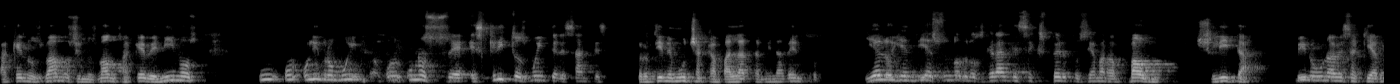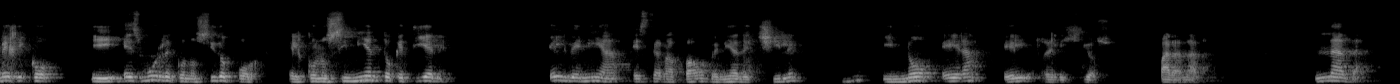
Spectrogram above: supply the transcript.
¿a qué nos vamos? Si nos vamos, ¿a qué venimos? un, libro muy, unos eh, escritos muy interesantes, pero tiene mucha Kabbalah también adentro. Y él hoy en día es uno de los grandes expertos, se llama Rabbaum Shlita. Vino una vez aquí a México y es muy reconocido por el conocimiento que tiene. Él venía, este Rabbaum venía de Chile y no era el religioso, para nada. Nada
